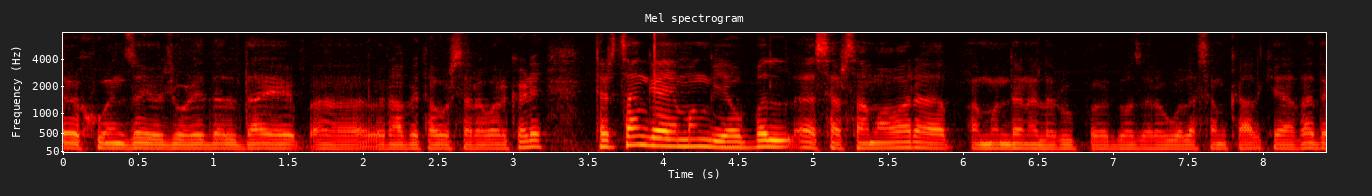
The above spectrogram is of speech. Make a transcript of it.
د ښوونځیو جوړېدل د رابطه ور سره ورکړي تر څنګه یې موږ یو بل سرساماوره موندنه لرو په دوه زره اوولسم کال کې هغه د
